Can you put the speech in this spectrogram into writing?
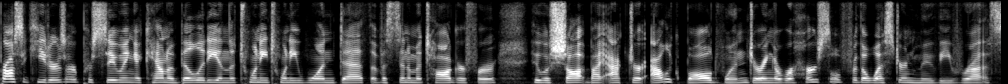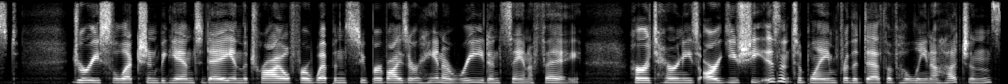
Prosecutors are pursuing accountability in the 2021 death of a cinematographer who was shot by actor Alec Baldwin during a rehearsal for the Western movie Rust. Jury selection began today in the trial for weapons supervisor Hannah Reed in Santa Fe. Her attorneys argue she isn't to blame for the death of Halyna Hutchins,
